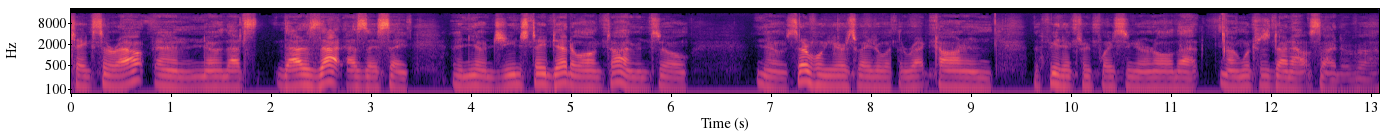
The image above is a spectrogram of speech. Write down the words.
takes her out, and you know that's that is that, as they say. And, you know, Jean stayed dead a long time until, you know, several years later with the retcon and the Phoenix replacing her and all that, um, which was done outside of uh,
